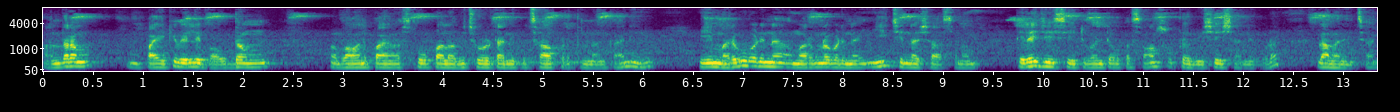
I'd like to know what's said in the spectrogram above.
అందరం పైకి వెళ్ళి బౌద్ధం భవన పై స్తూపాలు అవి చూడటానికి ఉత్సాహపడుతున్నాం కానీ ఈ మరుగుబడిన మరుగునబడిన ఈ చిన్న శాసనం తెలియజేసేటువంటి ఒక సాంస్కృతిక విశేషాన్ని కూడా గమనించాలి.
